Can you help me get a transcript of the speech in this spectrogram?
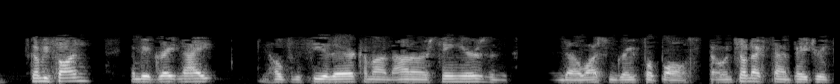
It's gonna be fun. It's gonna be a great night. Hopefully, see you there. Come out and honor our seniors and and uh, watch some great football. So until next time, Patriots.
